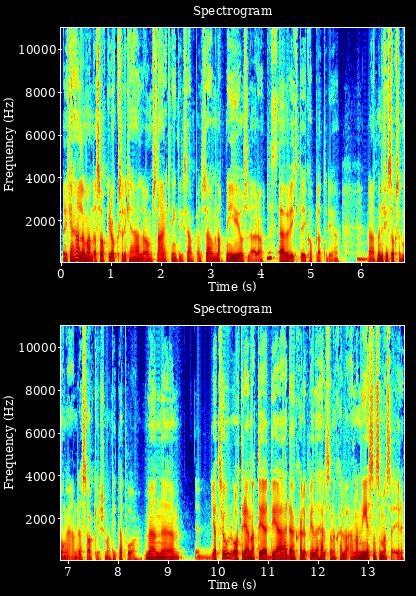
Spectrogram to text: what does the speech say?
men det kan handla om andra saker också. Det kan handla om snarkning till exempel, sömnapné och sådär. Övervikt är ju kopplat till det. Bland annat. Men det finns också många andra saker som man tittar på. Men eh, jag tror återigen att det, det är den självupplevda hälsan och själva anamnesen som man säger.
